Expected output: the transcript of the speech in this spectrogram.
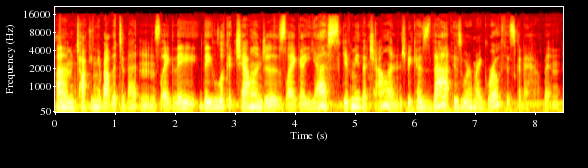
um, talking about the Tibetans. Like they they look at challenges like a yes, give me the challenge because that is where my growth is going to happen.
